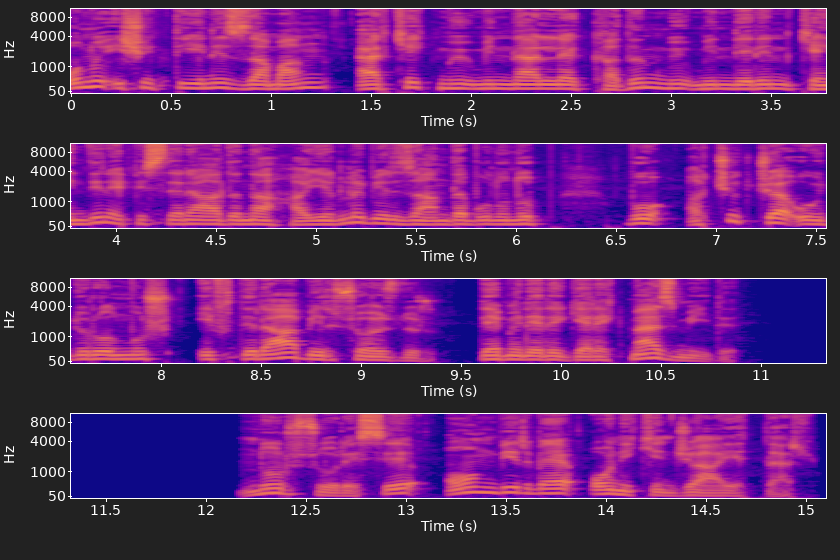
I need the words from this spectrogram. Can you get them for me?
Onu işittiğiniz zaman erkek müminlerle kadın müminlerin kendi nefisleri adına hayırlı bir zanda bulunup bu açıkça uydurulmuş iftira bir sözdür demeleri gerekmez miydi? Nur suresi 11 ve 12. ayetler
